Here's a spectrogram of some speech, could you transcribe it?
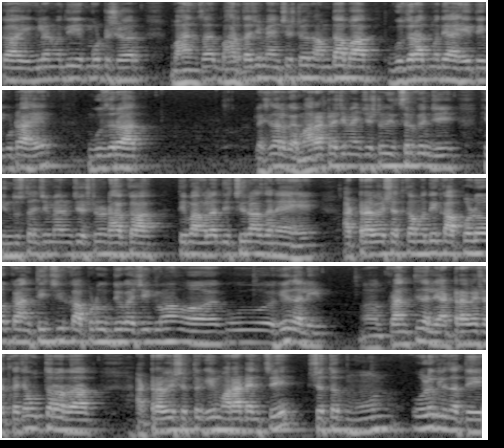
का इंग्लंडमध्ये एक मोठं शहर. भारता भारताचे मँचेस्टर अहमदाबाद गुजरातमध्ये आहे. ते कुठं आहे? गुजरात. लक्षात आलं काय महाराष्ट्राचे मॅन्चेस्टर इचलकरंजी हिंदुस्थानचे मॅनचेस्टर ढाका ते बांगलादेशची राजधानी आहे. अठराव्या शतकामध्ये कापड क्रांतीची कापड उद्योगाची किंवा हे झाली क्रांती झाली अठराव्या शतकाच्या उत्तरार्धात. अठरावे शतक हे मराठ्यांचे शतक म्हणून ओळखले जाते.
